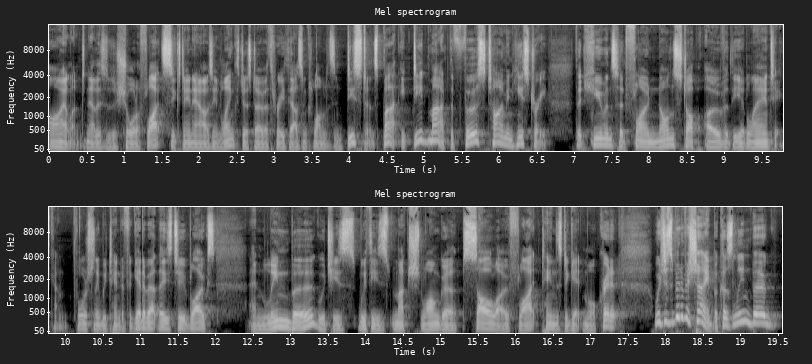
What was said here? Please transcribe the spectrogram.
Ireland. Now, this was a shorter flight, 16 hours in length, just over 3,000 kilometres in distance, but it did mark the first time in history that humans had flown non stop over the Atlantic. Unfortunately, we tend to forget about these two blokes. And Lindbergh, which is with his much longer solo flight, tends to get more credit, which is a bit of a shame because Lindbergh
